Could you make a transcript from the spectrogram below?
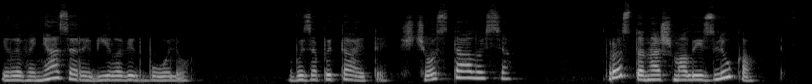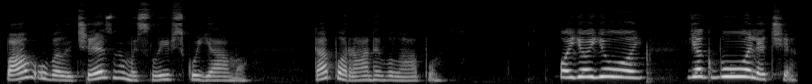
і левеня заревіло від болю. Ви запитаєте, що сталося? Просто наш малий злюка впав у величезну мисливську яму та поранив лапу. Ой-ой-ой, як боляче,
